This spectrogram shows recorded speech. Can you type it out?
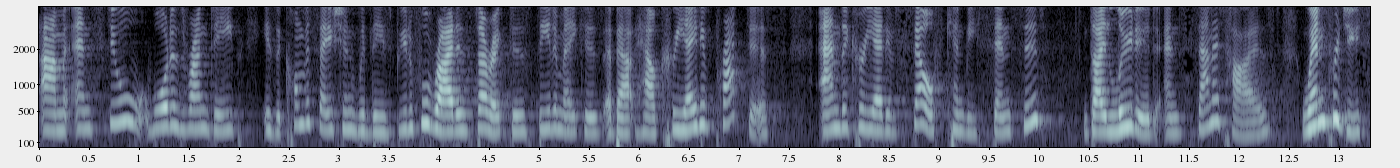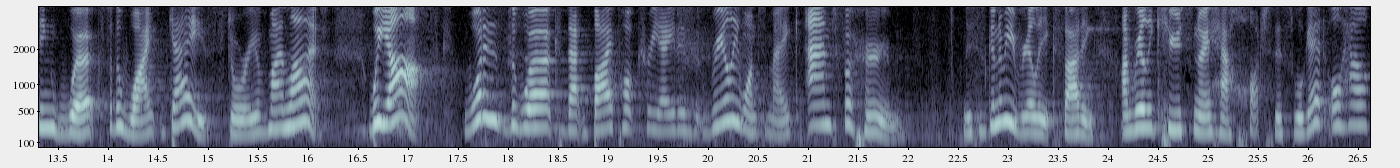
um, and Still Waters Run Deep is a conversation with these beautiful writers, directors, theatre makers about how creative practice and the creative self can be censored, diluted, and sanitized when producing work for the white gaze story of my life. We ask, what is the work that BIPOC creatives really want to make and for whom? This is going to be really exciting. I'm really curious to know how hot this will get or how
